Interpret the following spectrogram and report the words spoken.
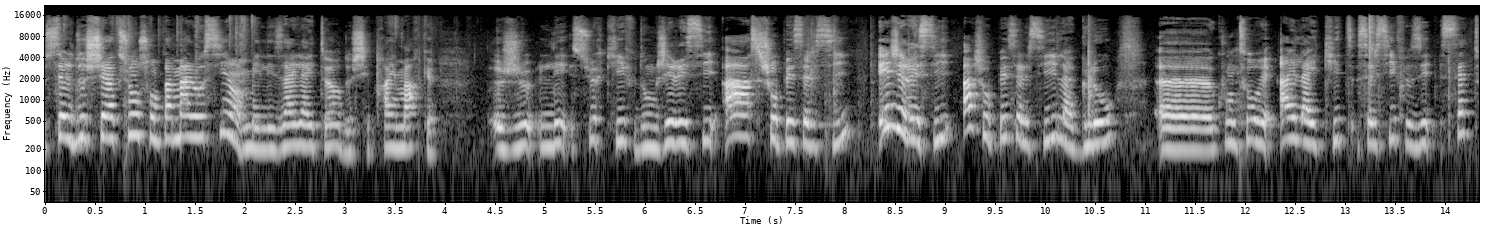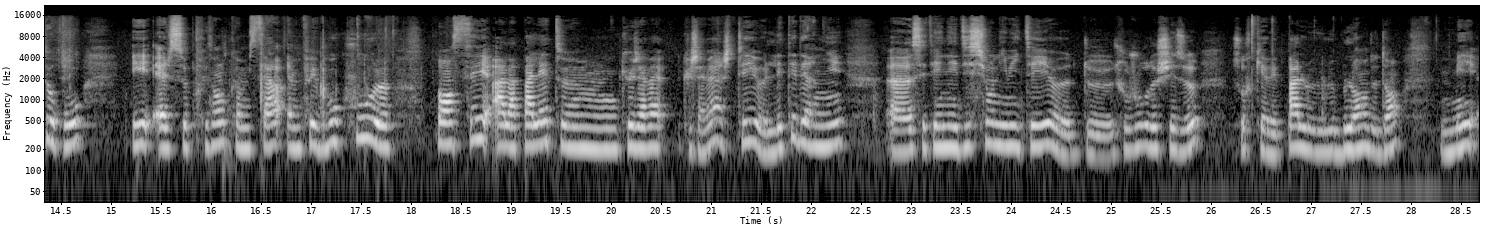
Celles de chez Action sont pas mal aussi hein, mais les highlighters de chez Primark je les surkiffe donc j'ai réussi à choper celle-ci et j'ai réussi à choper celle-ci, la Glow euh, Contour et Highlight Kit. Celle-ci faisait 7 euros et elle se présente comme ça. Elle me fait beaucoup euh, penser à la palette euh, que j'avais achetée l'été dernier. C'était une édition limitée de toujours de chez eux, sauf qu'il n'y avait pas le, blanc dedans. Mais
